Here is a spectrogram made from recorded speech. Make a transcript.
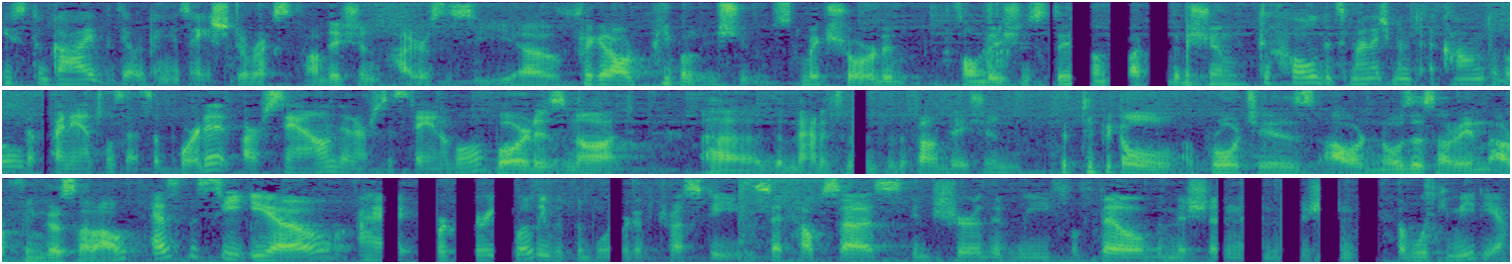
is to guide the organization. Directs the foundation, hires the CEO. Figure out people issues to make sure the foundation stays on track with the mission. To hold its management accountable. The financials that support it are sound and are sustainable. Board is not uh, the management of the foundation. The typical approach is our noses are in, our fingers are out. As the CEO, I work very closely with the board of trustees that helps us ensure that we fulfill the mission and the vision of Wikimedia.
